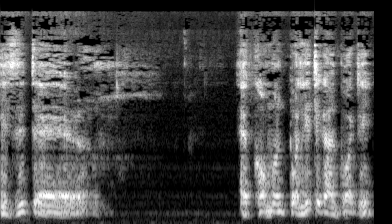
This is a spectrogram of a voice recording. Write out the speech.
Is it a, a common political body?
